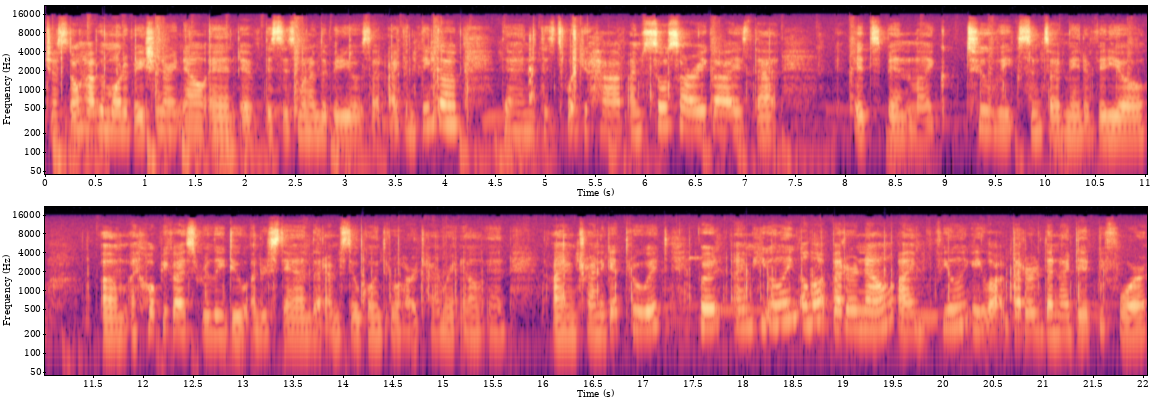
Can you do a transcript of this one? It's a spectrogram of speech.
just don't have the motivation right now and if this is one of the videos that I can think of then this is what you have. I'm so sorry guys that it's been like two weeks since I've made a video. Um, I hope you guys really do understand that I'm still going through a hard time right now and I'm trying to get through it but I'm healing a lot better now. I'm feeling a lot better than I did before.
